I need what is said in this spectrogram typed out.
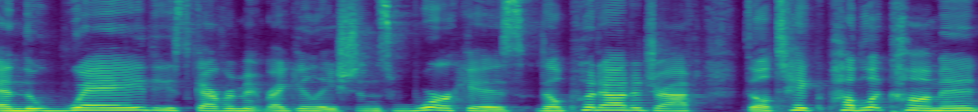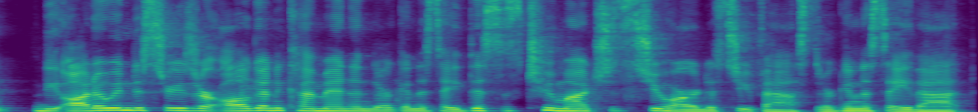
And the way these government regulations work is they'll put out a draft, they'll take public comment. The auto industries are all going to come in and they're going to say, this is too much, it's too hard, it's too fast. They're going to say that.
